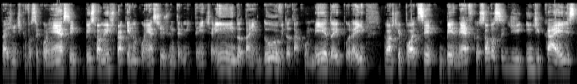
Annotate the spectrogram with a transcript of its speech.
pra gente que você conhece, principalmente para quem não conhece jejum intermitente ainda, ou tá em dúvida, ou tá com medo aí por aí, eu acho que pode ser benéfico. É só você indicar eles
